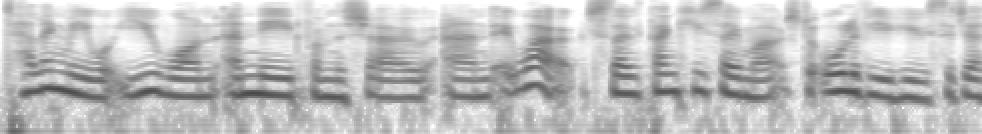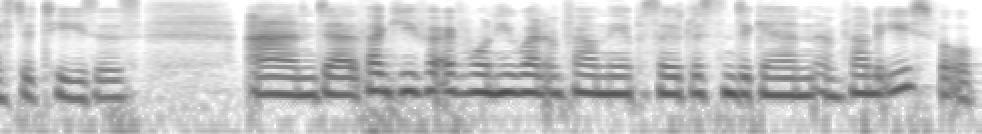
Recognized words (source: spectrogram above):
telling me what you want and need from the show, and it worked. So thank you so much to all of you who suggested teasers. And uh, thank you for everyone who went and found the episode, listened again, and found it useful.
